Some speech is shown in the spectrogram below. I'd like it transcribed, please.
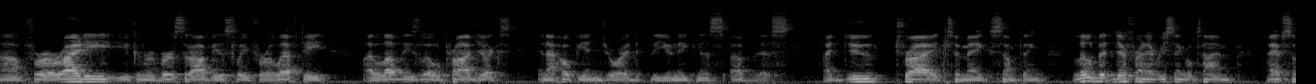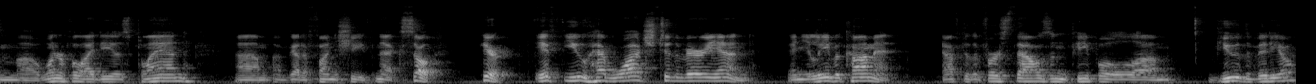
uh, for a righty. You can reverse it, obviously, for a lefty. I love these little projects, and I hope you enjoyed the uniqueness of this. I do try to make something a little bit different every single time. I have some uh, wonderful ideas planned. Um, I've got a fun sheath next. So here, if you have watched to the very end and you leave a comment after the first thousand people um, view the video,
